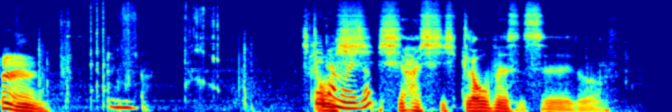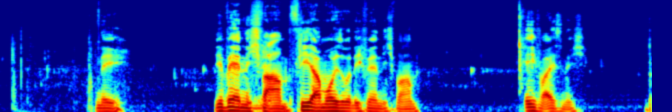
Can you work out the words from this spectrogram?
hm. Fledermäuse? Ich, ich, ja, ich, ich glaube, es ist äh, so. Nee. Wir werden nicht Nee. warm. Fledermäuse und ich werden nicht warm. Ich weiß nicht.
